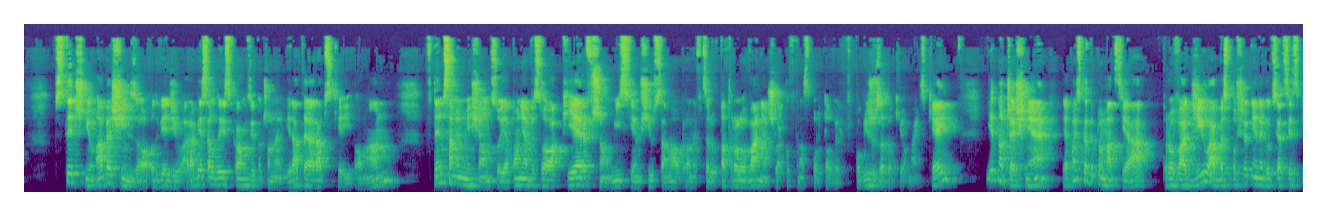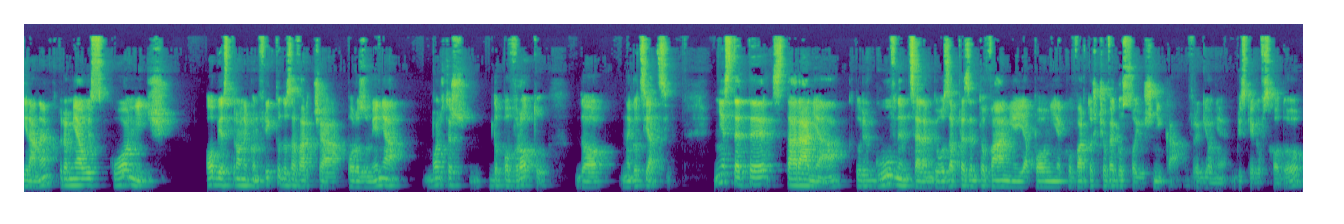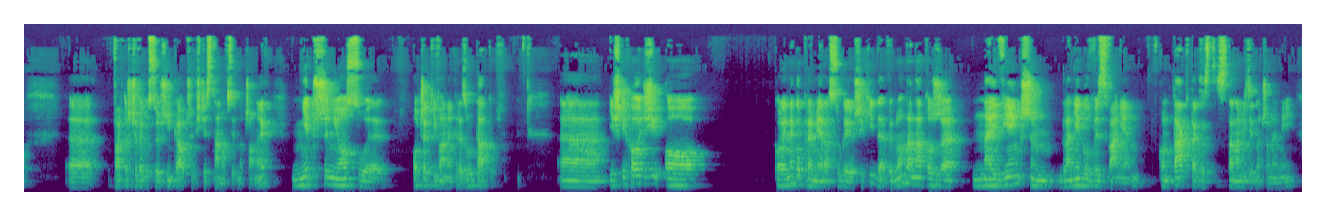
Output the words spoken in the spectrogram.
W styczniu Abe Shinzo odwiedził Arabię Saudyjską, Zjednoczone Emiraty Arabskie i Oman. W tym samym miesiącu Japonia wysłała pierwszą misję sił samoobrony w celu patrolowania szlaków transportowych w pobliżu Zatoki Omańskiej. Jednocześnie japońska dyplomacja prowadziła bezpośrednie negocjacje z Iranem, które miały skłonić obie strony konfliktu do zawarcia porozumienia bądź też do powrotu do negocjacji. Niestety starania, których głównym celem było zaprezentowanie Japonii jako wartościowego sojusznika w regionie Bliskiego Wschodu, e, wartościowego sojusznika oczywiście Stanów Zjednoczonych, nie przyniosły oczekiwanych rezultatów. E, jeśli chodzi o kolejnego premiera Suge Yoshihide, wygląda na to, że największym dla niego wyzwaniem w kontaktach ze Stanami Zjednoczonymi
